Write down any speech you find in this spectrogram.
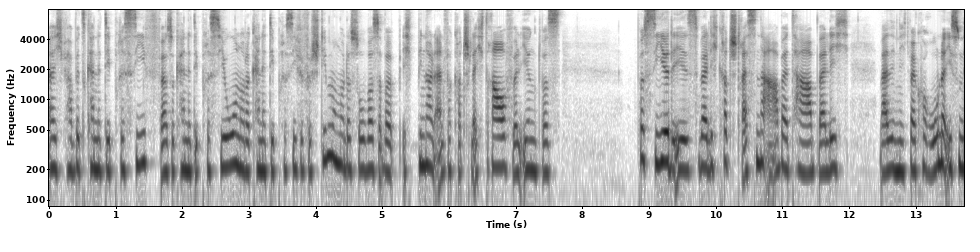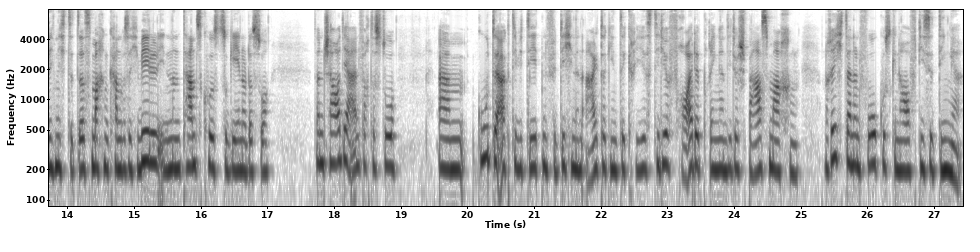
äh, ich habe jetzt keine Depressiv, also keine Depression oder keine depressive Verstimmung oder sowas, aber ich bin halt einfach gerade schlecht drauf, weil irgendwas passiert ist, weil ich gerade Stress in der Arbeit habe, weil ich weiß ich nicht, weil Corona ist und ich nicht das machen kann, was ich will, in einen Tanzkurs zu gehen oder so, dann schau dir einfach, dass du ähm, gute Aktivitäten für dich in den Alltag integrierst, die dir Freude bringen, die dir Spaß machen. Und richte deinen Fokus genau auf diese Dinge.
